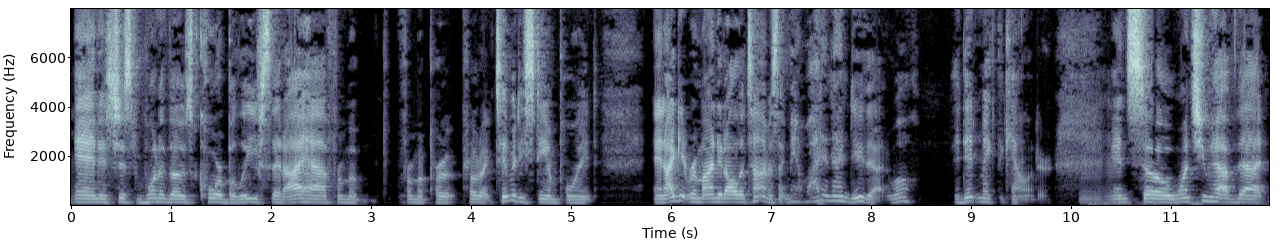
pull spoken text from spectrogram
Mm-hmm. and it's just one of those core beliefs that i have from a from a pro- productivity standpoint and I get reminded all the time. It's like, man, why didn't I do that? Well, it didn't make the calendar mm-hmm. and so once you have that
